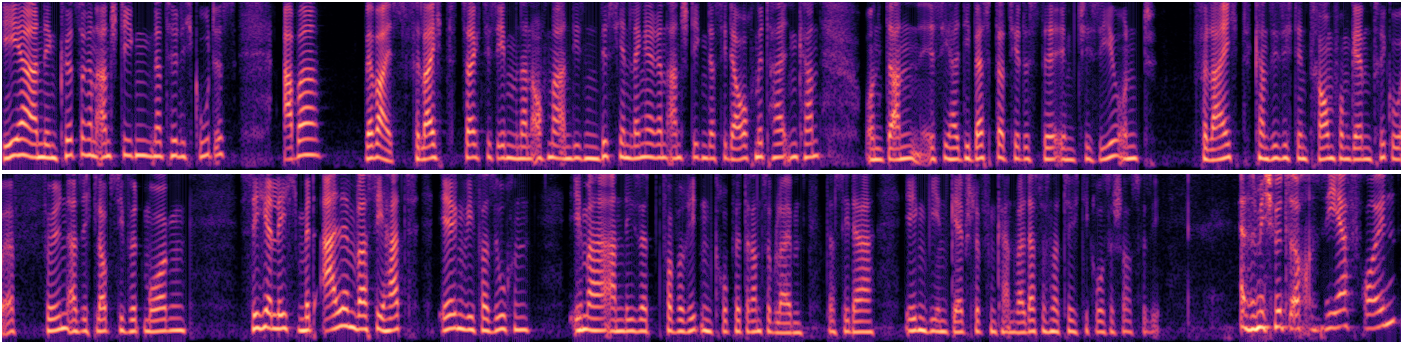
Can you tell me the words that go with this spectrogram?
eher an den kürzeren Anstiegen natürlich gut ist, aber wer weiß, vielleicht zeigt sie es eben dann auch mal an diesen bisschen längeren Anstiegen, dass sie da auch mithalten kann. Und dann ist sie halt die bestplatzierteste im GC und vielleicht kann sie sich den Traum vom gelben Trikot erfüllen. Also ich glaube, sie wird morgen sicherlich mit allem, was sie hat, irgendwie versuchen, immer an dieser Favoritengruppe dran zu bleiben, dass sie da irgendwie in Gelb schlüpfen kann, weil das ist natürlich die große Chance für sie. Also mich würde es auch sehr freuen,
